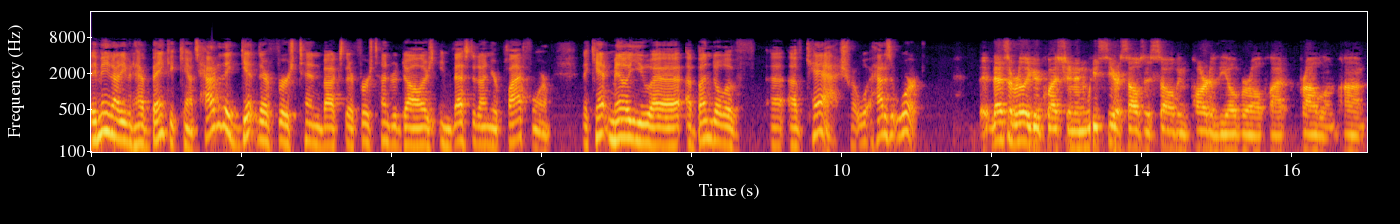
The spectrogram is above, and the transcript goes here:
they may not even have bank accounts. How do they get their first 10 bucks, their first $100 invested on your platform? They can't mail you a, a bundle of, uh, of cash. How does it work? That's a really good question, and we see ourselves as solving part of the overall problem. Um,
